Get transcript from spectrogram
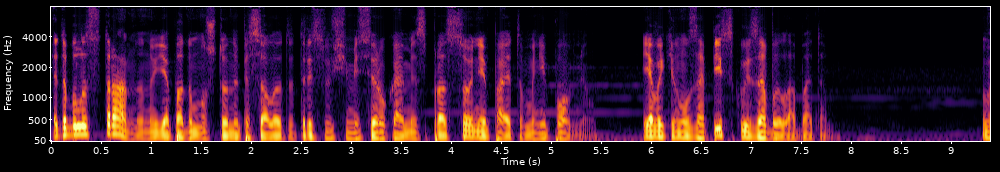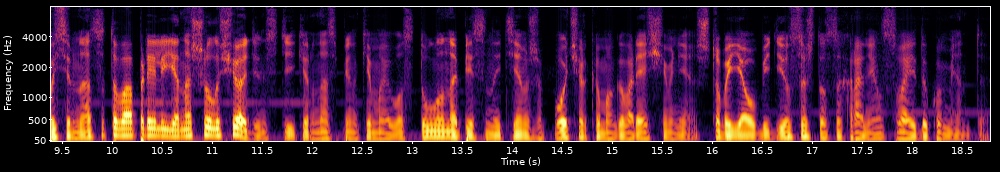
Это было странно, но я подумал, что написал это трясущимися руками с просони, поэтому не помнил. Я выкинул записку и забыл об этом. 18 апреля я нашел еще один стикер на спинке моего стула, написанный тем же почерком и говорящий мне, чтобы я убедился, что сохранил свои документы.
